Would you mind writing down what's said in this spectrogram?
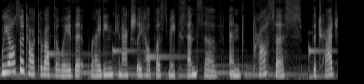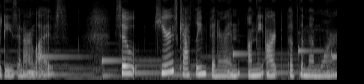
We also talk about the way that writing can actually help us make sense of and process the tragedies in our lives. So here's Kathleen Finneran on the art of the memoir.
